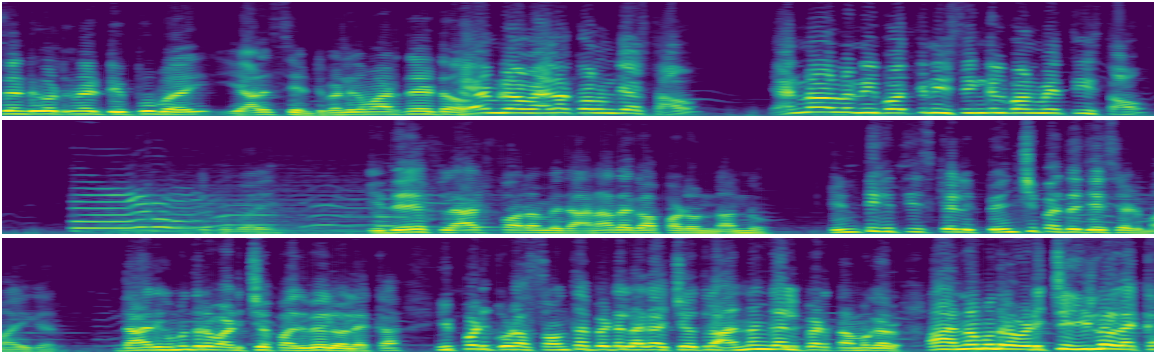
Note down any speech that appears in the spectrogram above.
సెంటు కొట్టుకునే టిప్పు బాయ్. ఇవాళ సెంటిమెంట్గా మారుతున్నాయటో. ఏం రా వేళకోళం చేస్తావు? ఎన్నాళ్ళు నీ బతికి నీ సింగిల్ బన్ మీద తీస్తావు? టిప్పు బాయ్. ఇదే ప్లాట్ఫారం మీద అనాథగా పడు నన్ను ఇంటికి తీసుకెళ్ళి పెంచి పెద్ద చేశాడు మా అయ్యగారు దానికి ముందర వాడిచ్చే పదివేలో లెక్క ఇప్పటికి కూడా సొంత బిడ్డలాగా చేతులు అన్నం కలిపి పెడతా అమ్మగారు. ఆ అన్నం ముందర వాడిచ్చే ఇల్లు లెక్క?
